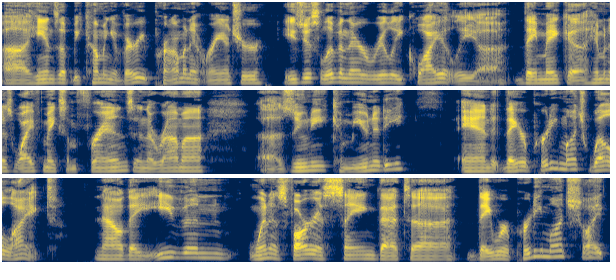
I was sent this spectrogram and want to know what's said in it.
Uh, he ends up becoming a very prominent rancher. He's just living there really quietly. Uh, they make uh, him and his wife make some friends in the Ramah uh, Zuni community, and they are pretty much well liked. Now, they even went as far as saying that uh, they were pretty much like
